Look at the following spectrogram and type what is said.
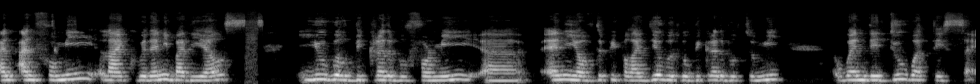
And and for me like with anybody else you will be credible for me uh, any of the people i deal with will be credible to me when they do what they say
